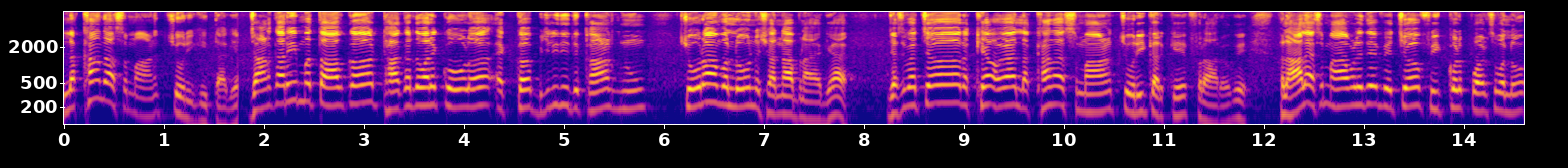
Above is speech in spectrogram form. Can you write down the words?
ਲੱਖਾਂ ਦਾ ਸਮਾਨ ਚੋਰੀ ਕੀਤਾ ਗਿਆ। ਜਾਣਕਾਰੀ ਮੁਤਾਬਕ ਠਾਕਰ ਦੁਆਰੇ ਕੋਲ ਇੱਕ ਬਿਜਲੀ ਦੀ ਦੁਕਾਨ ਨੂੰ ਚੋਰਾਂ ਵੱਲੋਂ ਨਿਸ਼ਾਨਾ ਬਣਾਇਆ ਗਿਆ ਹੈ। ਜਿਸ ਵਿੱਚ ਰੱਖਿਆ ਹੋਇਆ ਲੱਖਾਂ ਦਾ ਸਮਾਨ ਚੋਰੀ ਕਰਕੇ ਫਰਾਰ ਹੋ ਗਏ। ਫਿਲਹਾਲ ਇਸ ਮਾਮਲੇ ਦੇ ਵਿੱਚ ਫਰੀਦਕੋਟ ਪੁਲਿਸ ਵੱਲੋਂ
